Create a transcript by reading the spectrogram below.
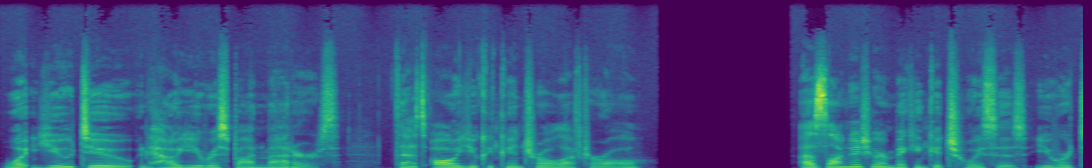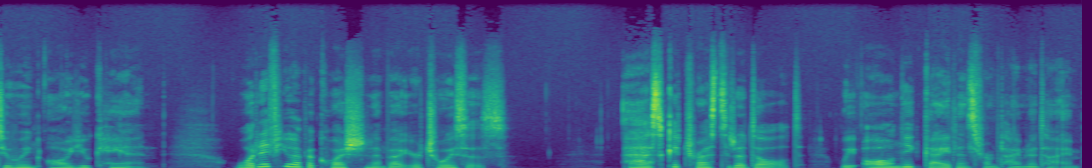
What you do and how you respond matters. That's all you can control after all. As long as you are making good choices, you are doing all you can. What if you have a question about your choices? Ask a trusted adult. We all need guidance from time to time.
